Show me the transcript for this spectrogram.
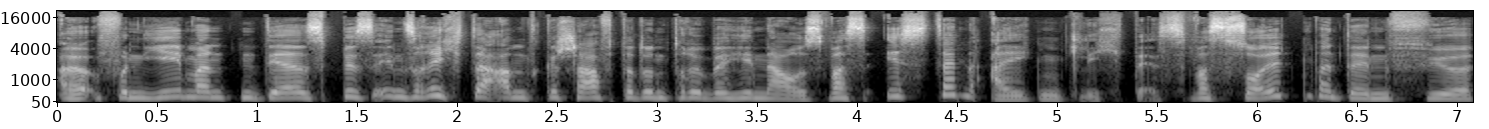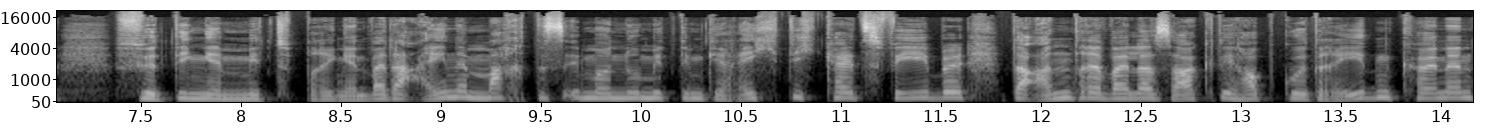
äh, von jemandem, der es bis ins Richteramt geschafft hat und darüber hinaus, was ist denn eigentlich das? Was sollte man denn für, für Dinge mitbringen? Weil der eine macht es immer nur mit dem Gerechtigkeitsfebel, der andere, weil er sagt, ich habe gut reden können,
